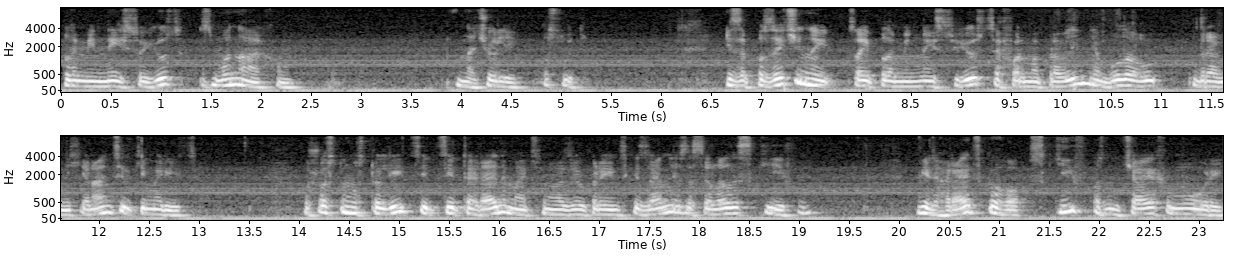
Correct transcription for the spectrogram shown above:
Племінний союз з монархом на чолі, по суті. І запозичений цей племінний союз, ця форма правління була у древніх іранців кімерійців. У VI столітті ці терени, мається на увазі українські землі, заселили скіфи. Від грецького скіф означає хмурий.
